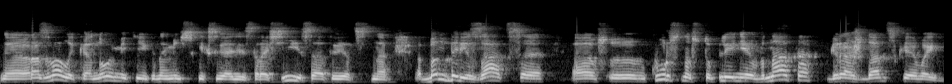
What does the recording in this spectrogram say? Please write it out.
э, развал экономики, экономических связей с Россией, соответственно, бандеризация, э, э, курс на вступление в НАТО, гражданская война.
